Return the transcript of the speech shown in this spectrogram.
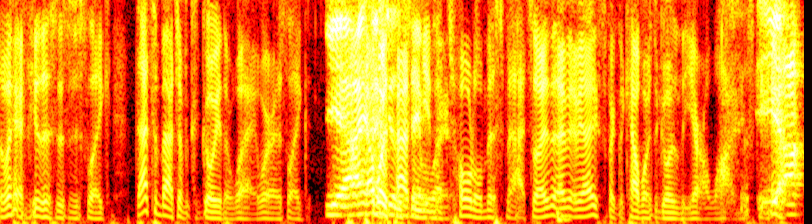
The way I view this is just like that's a matchup that could go either way. Whereas like yeah, I, Cowboys I feel the passing same game's way. a total mismatch. So I, I mean, I expect the Cowboys to go to the air a lot in this game. Yeah,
